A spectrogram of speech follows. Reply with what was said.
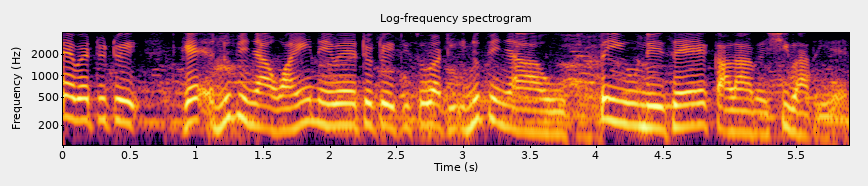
နဲ့ပဲတွေ့တွေ့တကယ်အမှုပညာဝိုင်းနေပဲတွေ့တွေ့ဒီဆိုတော့ဒီအမှုပညာကိုသင်ယူနေစေကာလပဲရှိပါသေးတယ်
